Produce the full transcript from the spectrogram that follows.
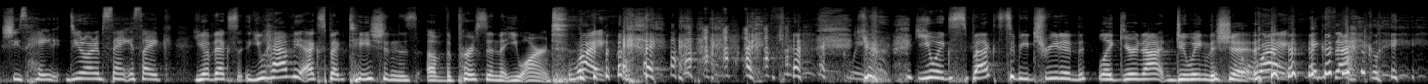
She's hating. Do you know what I'm saying? It's like You have the ex- you have the expectations of the person that you aren't. right. you you expect to be treated like you're not doing the shit. right. Exactly.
